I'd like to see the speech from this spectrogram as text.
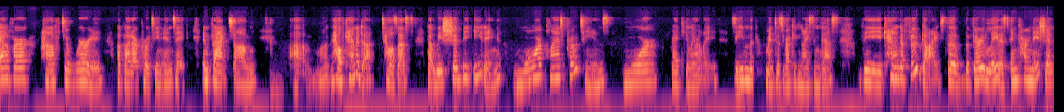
ever have to worry about our protein intake. In fact, um, um, Health Canada tells us that we should be eating more plant proteins more regularly So even the government is recognizing this. The Canada Food Guides, the, the very latest incarnation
